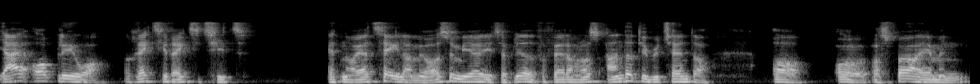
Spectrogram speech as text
Jeg oplever rigtig, rigtig tit, at når jeg taler med også mere etablerede forfattere, men også andre debutanter, og, og, og spørger, jamen,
